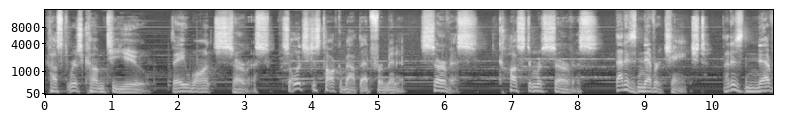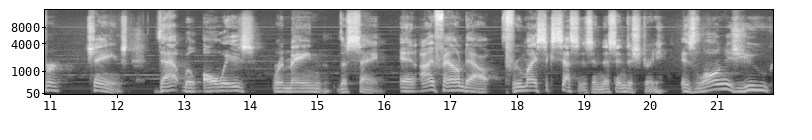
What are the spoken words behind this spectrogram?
Customers come to you, they want service. So let's just talk about that for a minute. Service, customer service, that has never changed. That has never changed. That will always remain the same. And I found out through my successes in this industry, as long as you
